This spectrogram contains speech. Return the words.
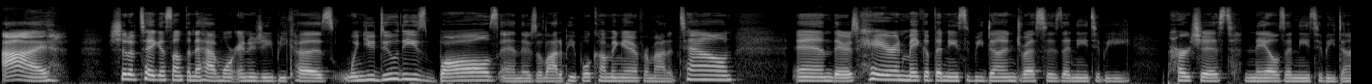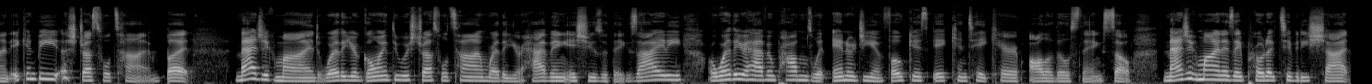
I should have taken something to have more energy because when you do these balls and there's a lot of people coming in from out of town and there's hair and makeup that needs to be done, dresses that need to be purchased, nails that need to be done, it can be a stressful time. But Magic Mind, whether you're going through a stressful time, whether you're having issues with anxiety, or whether you're having problems with energy and focus, it can take care of all of those things. So, Magic Mind is a productivity shot.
